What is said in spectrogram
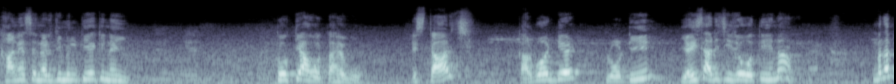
खाने से एनर्जी मिलती है कि नहीं? तो क्या होता है वो? स्टार्च, कार्बोहाइड्रेट, प्रोटीन, यही सारी चीज़ें होती हैं ना। मतलब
